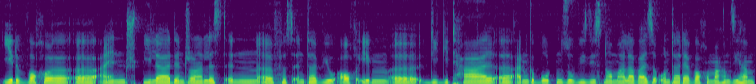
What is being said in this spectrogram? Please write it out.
jede Woche äh, einen Spieler, den JournalistInnen äh, fürs Interview auch auch eben äh, digital äh, angeboten, so wie sie es normalerweise unter der Woche machen. Sie haben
